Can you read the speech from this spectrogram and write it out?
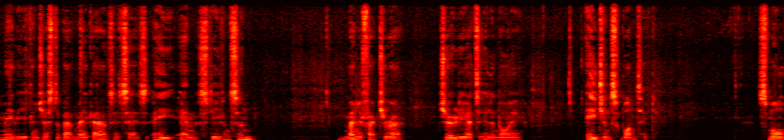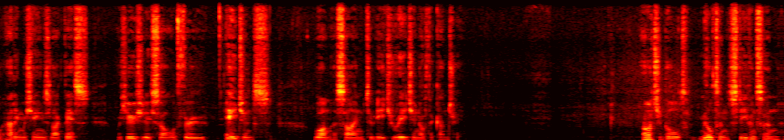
maybe you can just about make out it says A.M. Stevenson manufacturer Joliet, Illinois agents wanted. Small adding machines like this was usually sold through agents, one assigned to each region of the country. Archibald Milton Stevenson,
